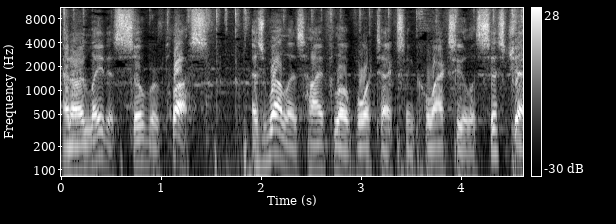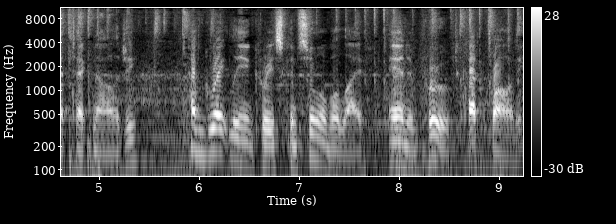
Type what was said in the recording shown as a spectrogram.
and our latest Silver Plus, as well as high-flow vortex and coaxial assist jet technology, have greatly increased consumable life and improved cut quality.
